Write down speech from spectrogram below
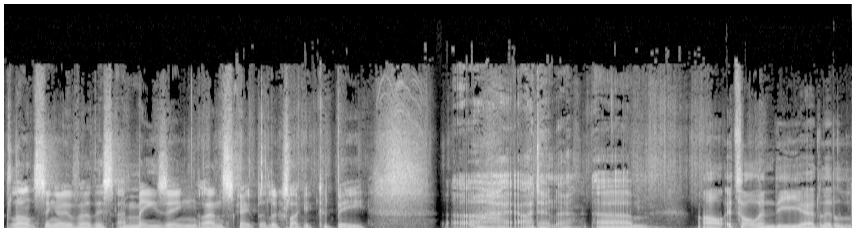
glancing over this amazing landscape that looks like it could be. Uh, I, I don't know. Um, Well, it's all in the uh, little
